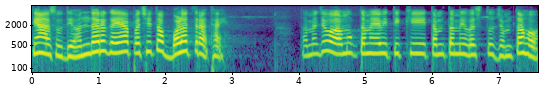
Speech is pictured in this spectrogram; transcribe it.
ત્યાં સુધી. અંદર ગયા પછી તો બળતરા થાય. તમે જુઓ, અમુક તમે એવી તીખી, તમતમી વસ્તુ જમતા હો,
